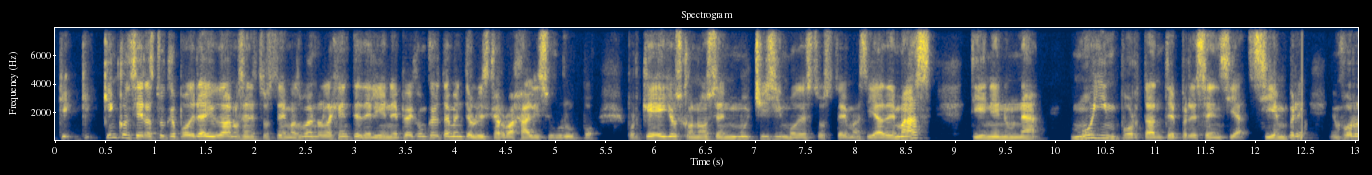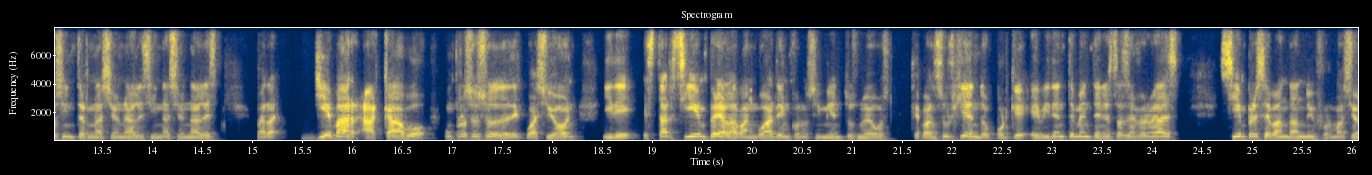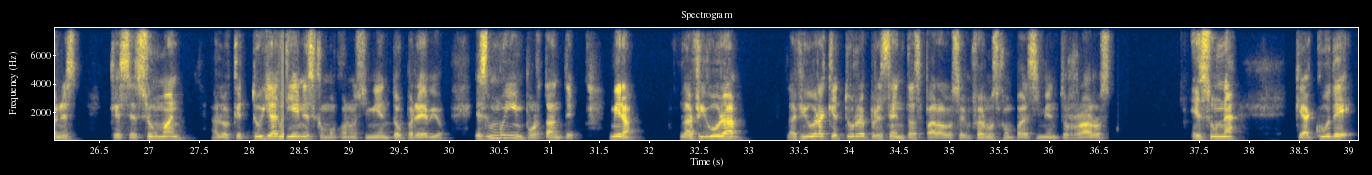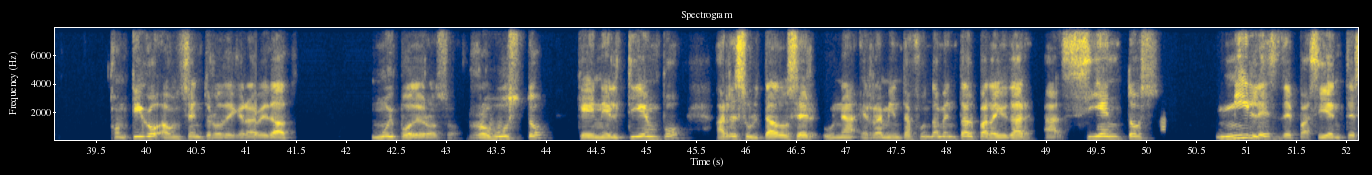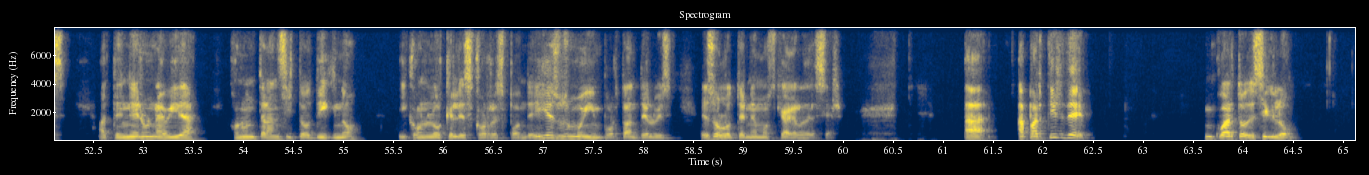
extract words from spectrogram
¿quién consideras tú que podría ayudarnos en estos temas? Bueno, la gente del INP, concretamente Luis Carvajal y su grupo, porque ellos conocen muchísimo de estos temas y además tienen una muy importante presencia siempre en foros internacionales y nacionales para llevar a cabo un proceso de adecuación y de estar siempre a la vanguardia en conocimientos nuevos que van surgiendo, porque evidentemente en estas enfermedades siempre se van dando informaciones que se suman a lo que tú ya tienes como conocimiento previo. Es muy importante. Mira, la figura, la figura que tú representas para los enfermos con padecimientos raros es una que acude contigo a un centro de gravedad muy poderoso, robusto, que en el tiempo ha resultado ser una herramienta fundamental para ayudar a cientos, miles de pacientes a tener una vida con un tránsito digno y con lo que les corresponde. Y eso es muy importante, Luis. Eso lo tenemos que agradecer. A, a partir de un cuarto de siglo,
